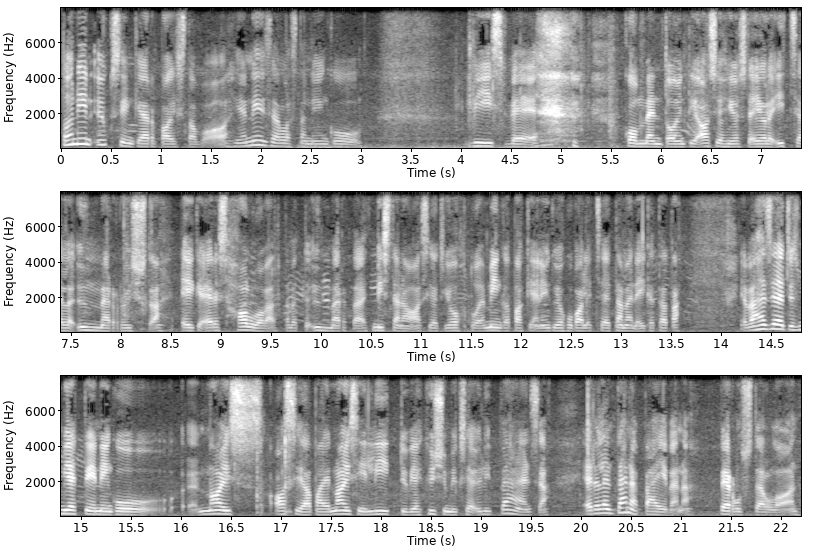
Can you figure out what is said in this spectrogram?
Toi on niin yksinkertaistavaa ja niin sellaista niin kuin 5V kommentointi asioihin, joista ei ole itsellä ymmärrystä, eikä edes halua välttämättä ymmärtää, että mistä nämä asiat johtuu ja minkä takia niin joku valitsee tämän eikä tätä. Ja vähän se, että jos miettii niin kuin naisasia tai naisiin liittyviä kysymyksiä ylipäänsä, edelleen tänä päivänä perustellaan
